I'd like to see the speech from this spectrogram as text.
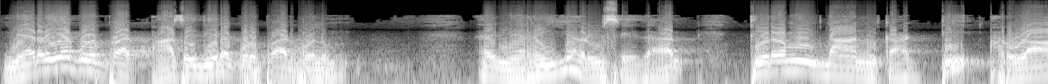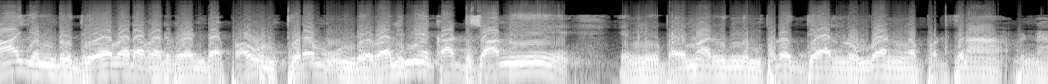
நிறைய கொடுப்பார். ஆசை தீர கொடுப்பார் போலும். அது நிறைய அருள் செய்தார். திறம்தான் காட்டி அருளா என்று தேவர் அவர் வேண்டப்பா உன் திறம் உன்னுடைய வலிமையை காட்டு சாமி. எங்களுக்கு பயமா இருந்தும் புறத்தியார் ரொம்ப அங்கப்படுத்தினான் அப்படின்னா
